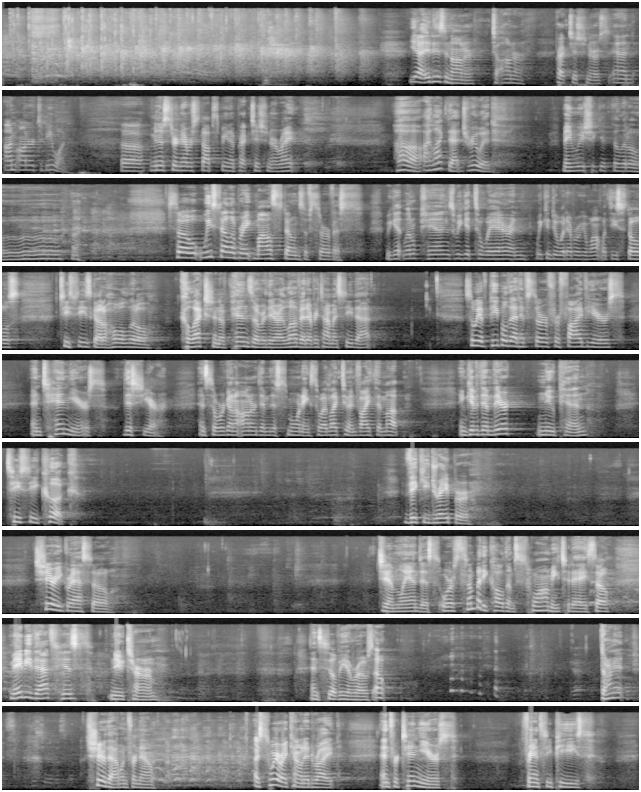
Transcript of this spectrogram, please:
yeah, it is an honor to honor practitioners, and I'm honored to be one. A minister never stops being a practitioner, right? Ah, I like that druid. Maybe we should get the little. so we celebrate milestones of service. We get little pins we get to wear, and we can do whatever we want with these stoles. TC's got a whole little collection of pins over there. I love it every time I see that. So we have people that have served for five years and 10 years this year. And so we're going to honor them this morning. So I'd like to invite them up and give them their new pin, T.C. Cook. Vicki Draper, Sherry Grasso, Jim Landis, or somebody called him Swami today, so maybe that's his new term. And Sylvia Rose. Oh, darn it. Share that one for now. I swear I counted right. And for 10 years, Francie Pease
